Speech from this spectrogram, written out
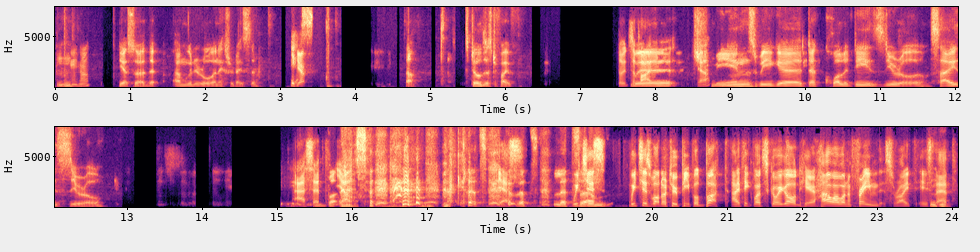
Mm-hmm. Yeah, so that, I'm going to roll an extra dice there. Yes. Ah, Still just a five. So it's a five. which Yeah. means we get a quality zero, size zero. Asset. But yeah. let's, Yes. let's let's which um, is which is one or two people. But I think what's going on here, how I want to frame this, right, is Mhm. that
